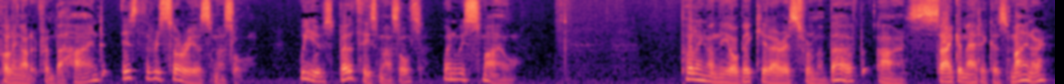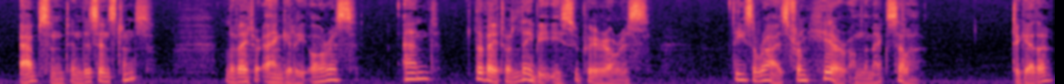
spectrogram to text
Pulling on it from behind is the risorius muscle. We use both these muscles when we smile. Pulling on the orbicularis from above are zygomaticus minor, absent in this instance, levator anguli oris, and levator labii superioris. These arise from here on the maxilla. Together,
